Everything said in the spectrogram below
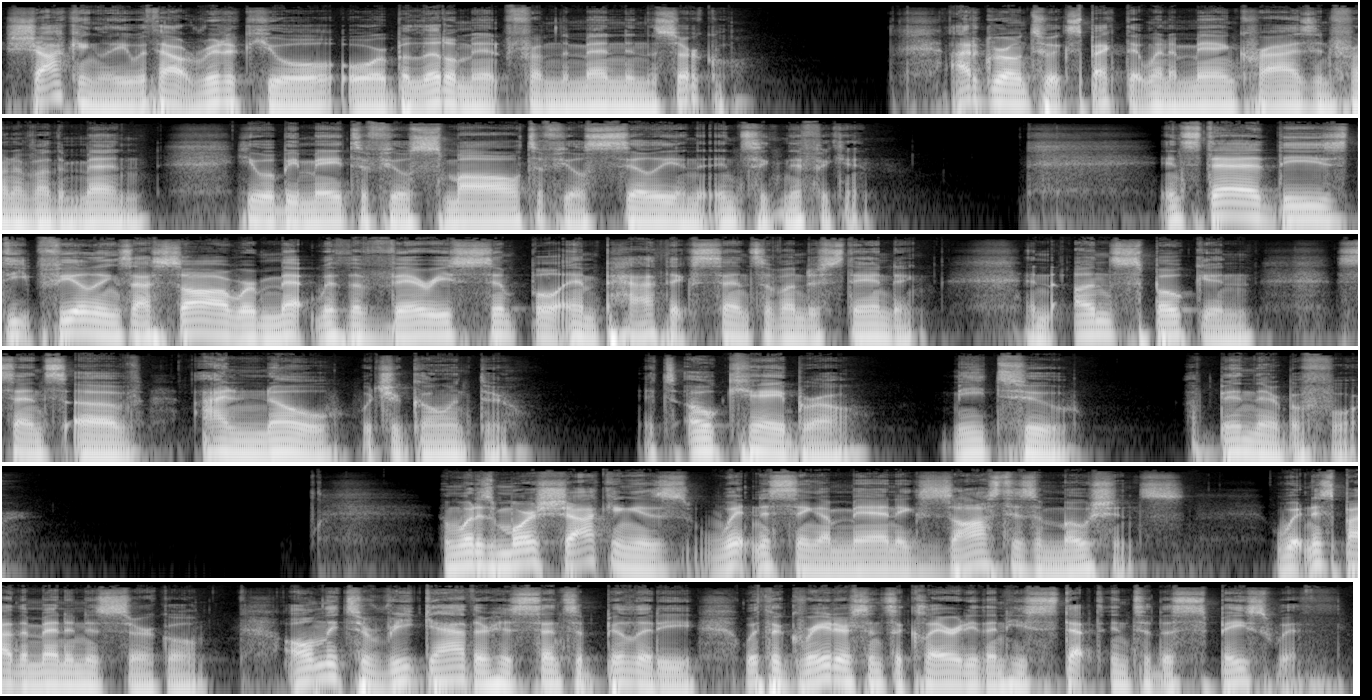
shockingly without ridicule or belittlement from the men in the circle. I'd grown to expect that when a man cries in front of other men, he will be made to feel small, to feel silly and insignificant. Instead, these deep feelings I saw were met with a very simple, empathic sense of understanding, an unspoken sense of, I know what you're going through. It's okay, bro. Me too. I've been there before. And what is more shocking is witnessing a man exhaust his emotions, witnessed by the men in his circle, only to regather his sensibility with a greater sense of clarity than he stepped into the space with.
